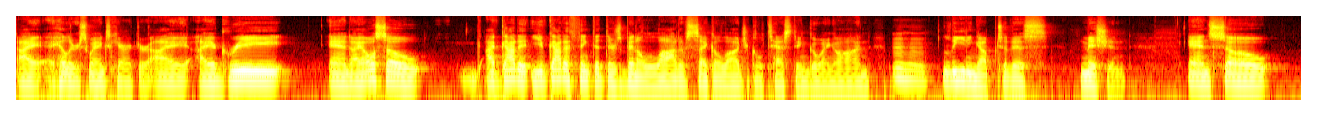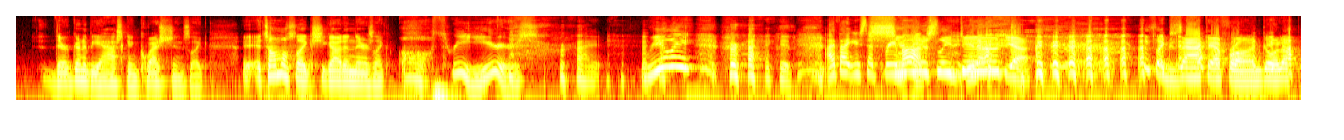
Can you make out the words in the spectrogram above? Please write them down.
I Hilary Swank's character. I I agree, and I also I've got to you've got to think that there's been a lot of psychological testing going on mm-hmm. leading up to this mission, and so they're going to be asking questions like it's almost like she got in there is like oh three years Right. really right. I thought you said three months. seriously dude yeah it's like Zac Efron going up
